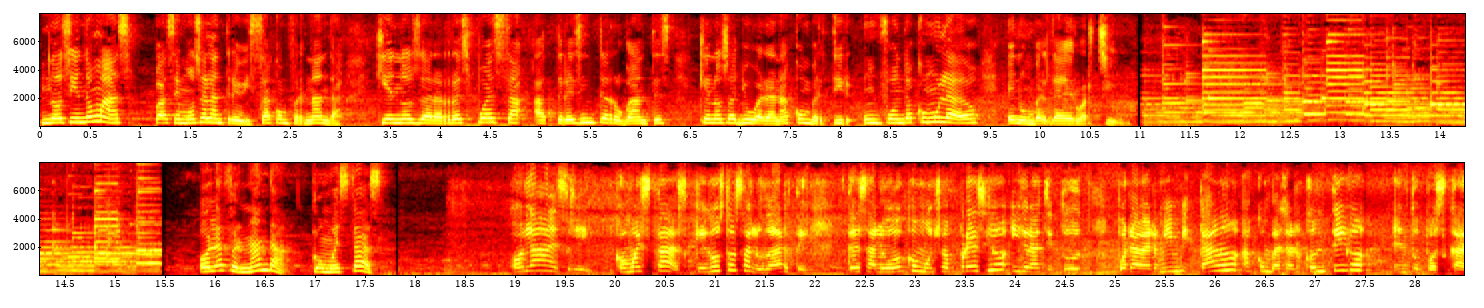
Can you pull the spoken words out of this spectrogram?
No siendo más, pasemos a la entrevista con Fernanda, quien nos dará respuesta a tres interrogantes que nos ayudarán a convertir un fondo acumulado en un verdadero archivo. Hola Fernanda, ¿cómo estás? Hola Ashley, ¿cómo estás? Qué gusto saludarte. Te saludo con mucho aprecio y gratitud por haberme invitado a conversar contigo en tu postcat.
